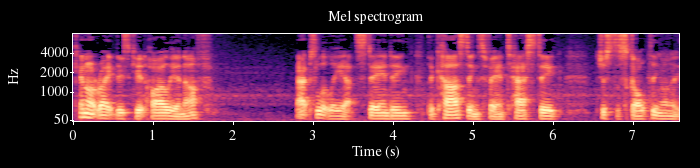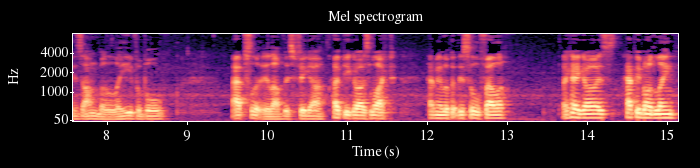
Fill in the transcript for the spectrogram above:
Cannot rate this kit highly enough. Absolutely outstanding. The casting's fantastic just the sculpting on it is unbelievable. Absolutely love this figure. Hope you guys liked having a look at this little fella. Okay guys, happy modelling.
